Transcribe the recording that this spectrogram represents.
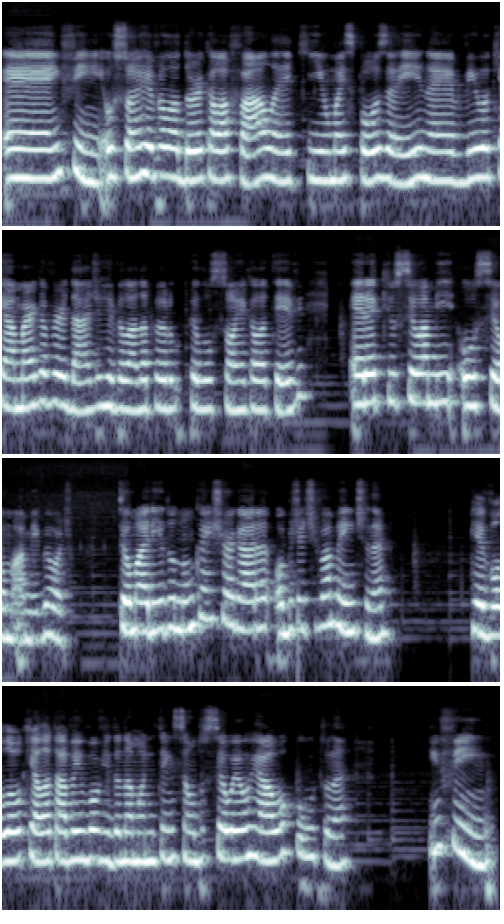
É, enfim, o sonho revelador que ela fala é que uma esposa aí, né, viu aqui a amarga verdade revelada pelo, pelo sonho que ela teve, era que o seu, ami o seu amigo é ótimo, seu marido nunca enxergara objetivamente, né? Revelou que ela estava envolvida na manutenção do seu eu real oculto, né? Enfim,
